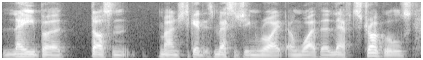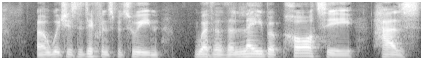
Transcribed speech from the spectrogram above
Labour doesn't manage to get its messaging right and why the left struggles, uh, which is the difference between whether the Labour Party has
